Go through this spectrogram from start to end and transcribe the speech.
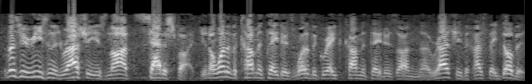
There must be a reason that Rashi is not satisfied. You know, one of the commentators, one of the great commentators on uh, Rashi, the Chasdei David,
